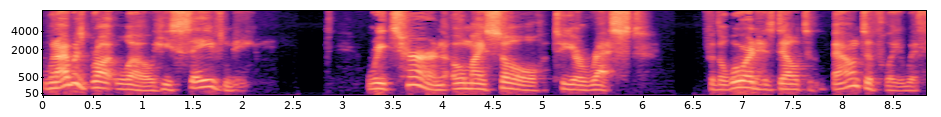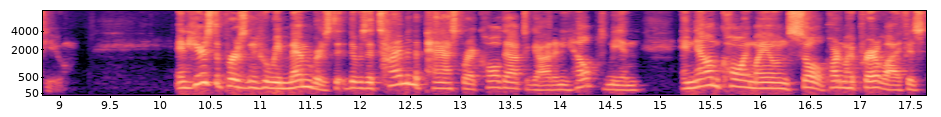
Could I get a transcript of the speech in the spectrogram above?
when I was brought low, he saved me. Return, O my soul, to your rest, for the Lord has dealt bountifully with you. And here's the person who remembers that there was a time in the past where I called out to God and he helped me. And, and now I'm calling my own soul. Part of my prayer life is,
